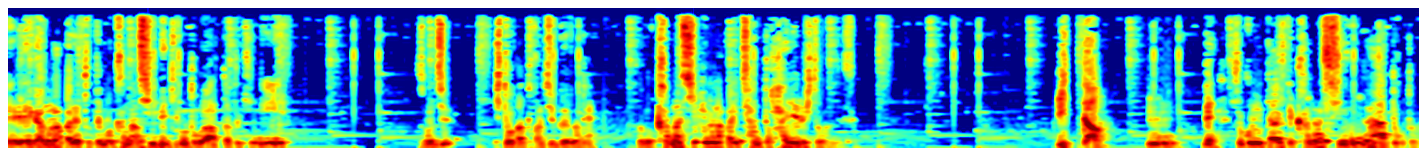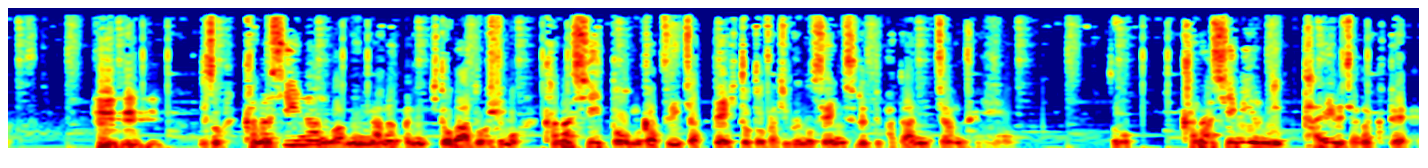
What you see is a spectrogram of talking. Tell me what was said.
えー映画の中でとても悲しい出来事があったときに、そのじ人がとか自分がね、その悲しみの中にちゃんと入れる人なんですよ。一旦。うん。で、そこに対して悲しいなってことなんです。うんうんうん。でその悲しいなのはみんななんかに人がどうしても悲しいとムカついちゃって人とか自分のせいにするっていうパターンに行っちゃうんですけども、その悲しみに耐えるじゃなくて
